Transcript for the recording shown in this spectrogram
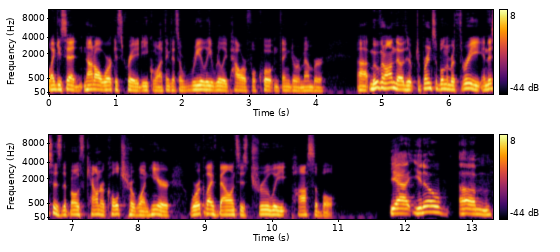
Like you said, not all work is created equal. I think that's a really, really powerful quote and thing to remember. Uh, moving on, though, to, to principle number three, and this is the most counterculture one here work life balance is truly possible. Yeah, you know, um,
